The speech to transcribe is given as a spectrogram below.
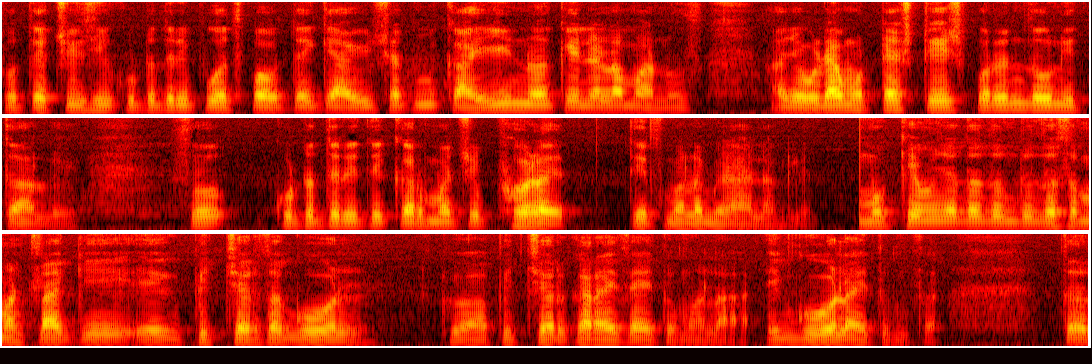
सो त्याची ही कुठंतरी पोच पावते की आयुष्यात मी काहीही न केलेला माणूस आज एवढ्या मोठ्या स्टेजपर्यंत जाऊन इथं आलो आहे सो कुठंतरी ते कर्माचे फळ आहेत तेच मला मिळायला लागले. मुख्य म्हणजे आता तुमचं जसं म्हटला की एक पिक्चरचा गोल किंवा पिक्चर करायचा आहे तुम्हाला एक गोल आहे तुमचा. तर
